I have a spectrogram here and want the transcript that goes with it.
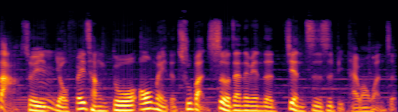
大，所以嗯有非常多欧美的出版社在那边的建制是比台湾完整。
